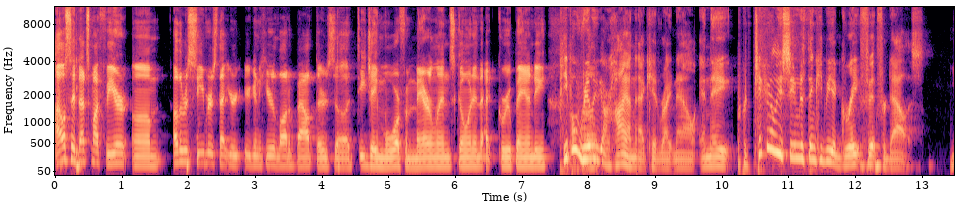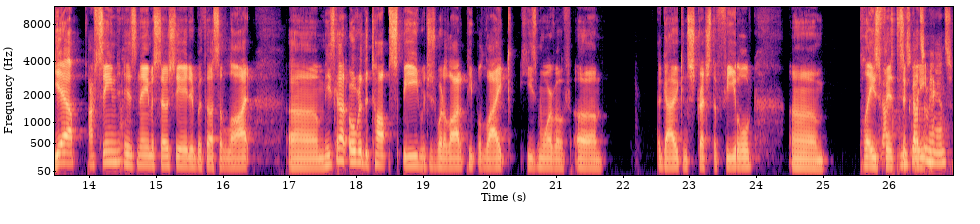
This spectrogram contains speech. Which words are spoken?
I'll say that's my fear. Um other receivers that you're you're gonna hear a lot about. There's uh DJ Moore from Maryland's going in that group, Andy. people really um, are high on that kid right now, and they particularly seem to think he'd be a great fit for Dallas. Yeah, I've seen his name associated with us a lot. Um, he's got over the top speed, which is what a lot of people like. He's more of a um, a guy who can stretch the field, um, plays He's got, physically. he's got some hands.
